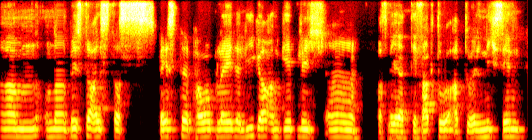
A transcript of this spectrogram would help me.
Ähm, und dann bist du als das beste Powerplay der Liga angeblich, äh, was wir ja de facto aktuell nicht sind,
